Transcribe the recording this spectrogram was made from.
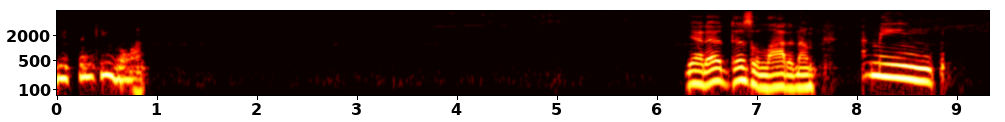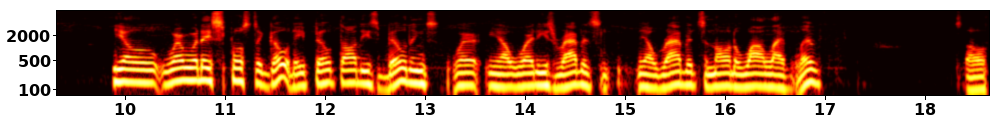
You think you going? Yeah, there, there's a lot of them. I mean, you know, where were they supposed to go? They built all these buildings where, you know, where these rabbits, you know, rabbits and all the wildlife live. So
